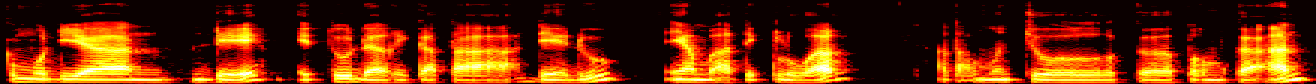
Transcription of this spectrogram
Kemudian D itu dari kata dedu yang berarti keluar atau muncul ke permukaan.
